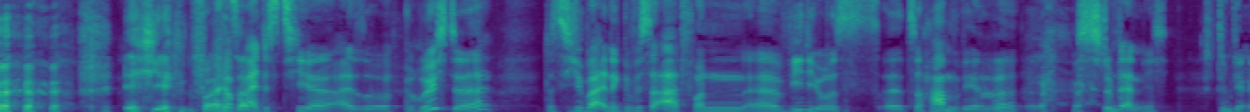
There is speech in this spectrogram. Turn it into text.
ich Du jedenfalls. hab- verbreitest hier also Gerüchte, dass ich über eine gewisse Art von äh, Videos äh, zu haben wäre. Das stimmt ja nicht. Stimmt ja,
